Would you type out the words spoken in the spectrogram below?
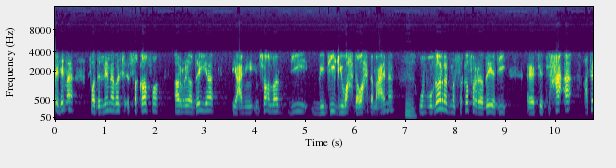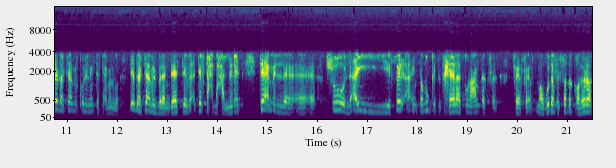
هنا فاضل لنا بس الثقافة الرياضية. يعني إن شاء الله دي بتيجي واحدة واحدة معانا. مم. ومجرد ما الثقافة الرياضية دي آه، تتحقق هتقدر تعمل كل اللي انت بتعمله ده تقدر تعمل براندات تفتح محلات تعمل آه، آه، شو لأي فرقة انت ممكن تتخيلها تكون عندك في في في موجودة في استاد القاهرة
